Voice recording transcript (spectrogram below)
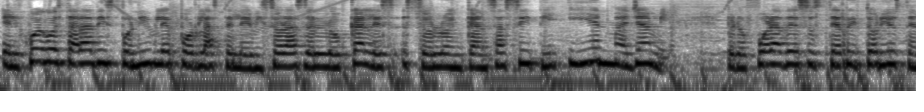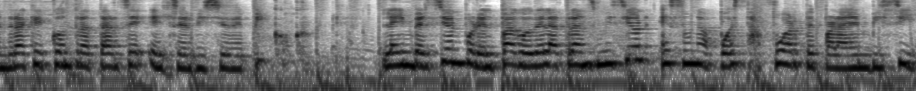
El juego estará disponible por las televisoras locales solo en Kansas City y en Miami, pero fuera de esos territorios tendrá que contratarse el servicio de Peacock. La inversión por el pago de la transmisión es una apuesta fuerte para NBC,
